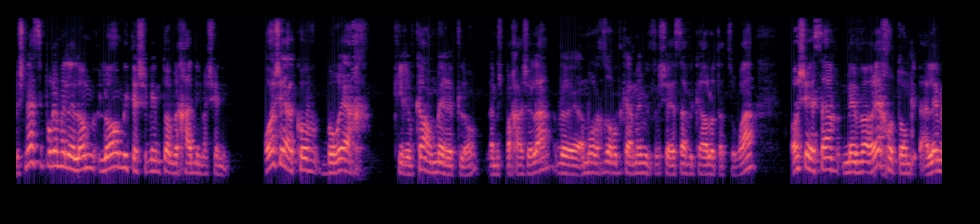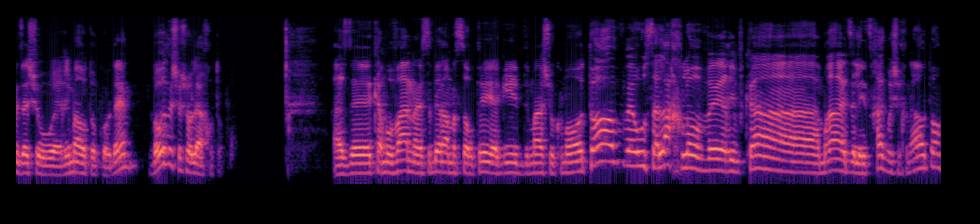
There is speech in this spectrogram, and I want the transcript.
ושני הסיפורים האלה לא, לא מתיישבים טוב אחד עם השני. או שיעקב בורח כי רבקה אומרת לו, למשפחה שלה, ואמור לחזור עוד כמה ימים לפני שעשו יקרא לו את הצורה, או שעשו מברך אותו, מתעלם מזה שהוא רימה אותו קודם, והוא זה ששולח אותו. אז uh, כמובן ההסבר המסורתי יגיד משהו כמו טוב והוא סלח לו ורבקה אמרה את זה ליצחק ושכנעה אותו.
